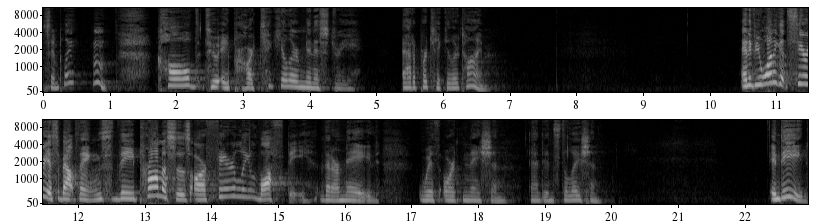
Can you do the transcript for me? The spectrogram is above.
simply? Hmm called to a particular ministry at a particular time. And if you want to get serious about things, the promises are fairly lofty that are made with ordination and installation. Indeed,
